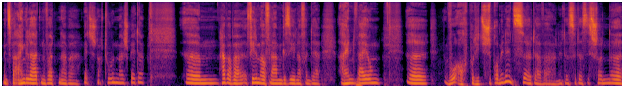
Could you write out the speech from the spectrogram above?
bin zwar eingeladen worden, aber werde ich noch tun mal später. Ähm, habe aber Filmaufnahmen gesehen, auch von der Einweihung, äh, wo auch politische Prominenz äh, da war. Ne? Das, das ist schon äh,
